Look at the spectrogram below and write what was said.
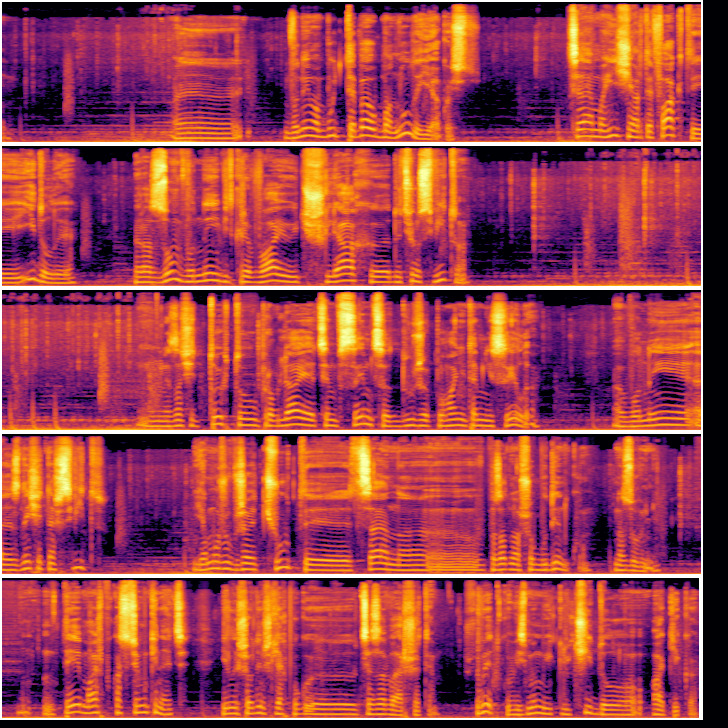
Е, вони, мабуть, тебе обманули якось. Це магічні артефакти, ідоли. Разом вони відкривають шлях е, до цього світу. Значить, той, хто управляє цим всім, це дуже погані темні сили. Вони е, знищать наш світ. Я можу вже чути це на, е, позаду нашого будинку назовні. Ти маєш показати цьому кінець. І лише один шлях це завершити. Швидко, візьми мої ключі до Атіка.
